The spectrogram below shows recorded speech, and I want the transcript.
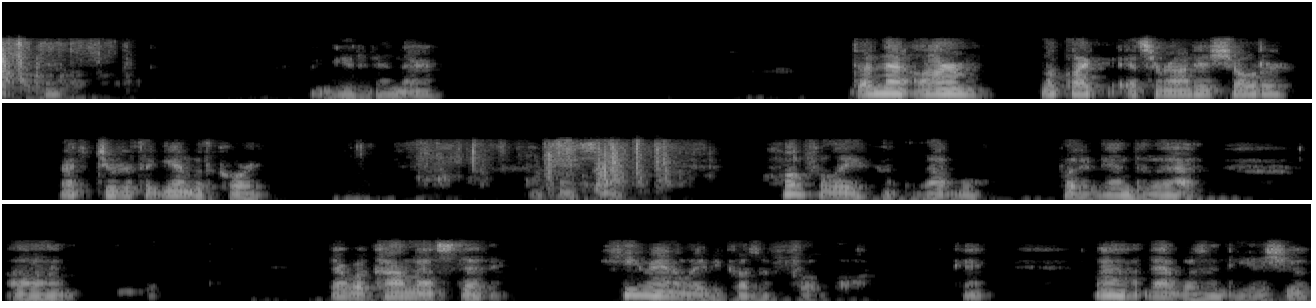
Okay? Get it in there. Doesn't that arm look like it's around his shoulder? That's Judith again with Corey. Okay, so hopefully that will put an end to that. Uh, there were comments that he ran away because of football. Okay, well, that wasn't the issue.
